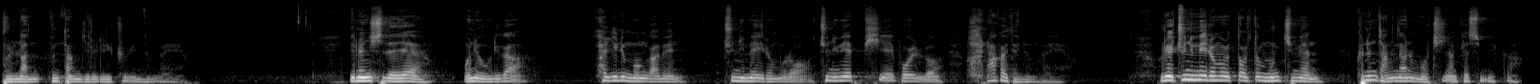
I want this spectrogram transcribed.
분란, 분탕질을 일으키고 있는 거예요. 이런 시대에 오늘 우리가 할 일이 뭔가 하면 주님의 이름으로 주님의 피의 보일로 하나가 되는 거예요. 우리가 주님의 이름으로 똘똘 뭉치면 그런 장난을 못 치지 않겠습니까?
